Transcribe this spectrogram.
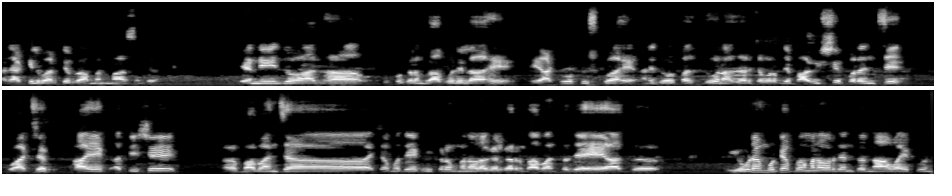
आणि अखिल भारतीय ब्राह्मण महासंघ यांनी जो आज हा उपक्रम राबवलेला आहे हे आठवं पुष्प आहे. आणि जवळपास दोन हजारच्या वर म्हणजे बावीसशे पर्यंतचे वाचक हा एक अतिशय बाबांच्या याच्यामध्ये एक विक्रम म्हणावा लागेल. कारण बाबांचं जे आहे आज एवढ्या मोठ्या प्रमाणावर त्यांचं नाव ऐकून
